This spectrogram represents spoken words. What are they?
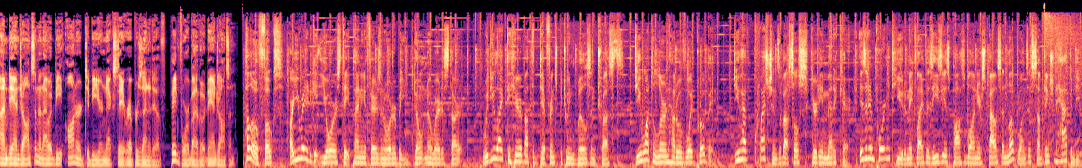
I'm Dan Johnson, and I would be honored to be your next state representative. Paid for by Vote Dan Johnson. Hello, folks. Are you ready to get your estate planning affairs in order, but you don't know where to start? Would you like to hear about the difference between wills and trusts? Do you want to learn how to avoid probate? Do you have questions about Social Security and Medicare? Is it important to you to make life as easy as possible on your spouse and loved ones if something should happen to you?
